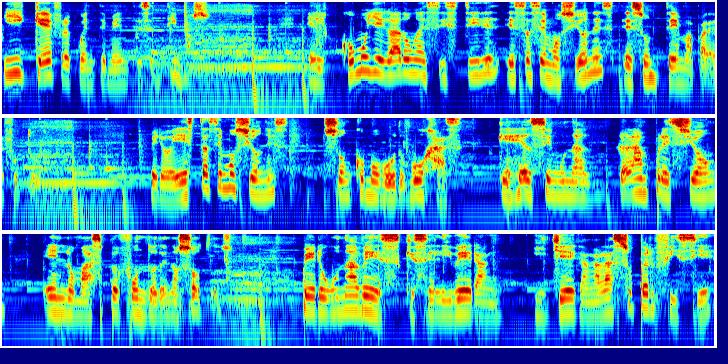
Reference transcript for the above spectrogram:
y que frecuentemente sentimos. El cómo llegaron a existir esas emociones es un tema para el futuro. Pero estas emociones son como burbujas que ejercen una gran presión en lo más profundo de nosotros. Pero una vez que se liberan y llegan a la superficie,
